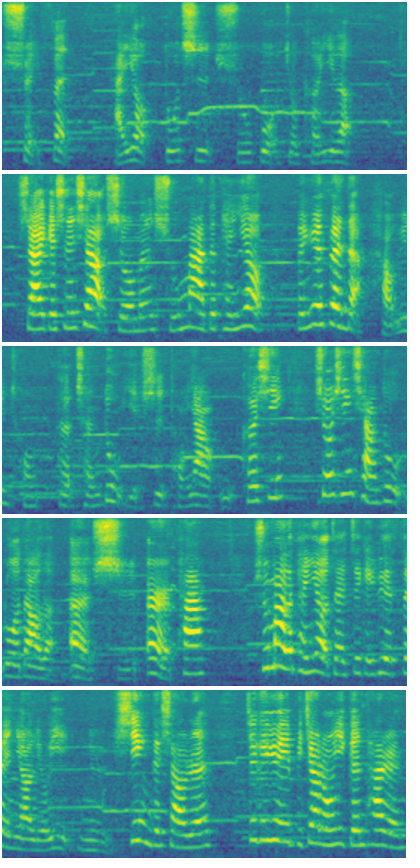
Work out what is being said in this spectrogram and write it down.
水分，还有多吃蔬果就可以了。下一个生肖是我们属马的朋友，本月份的好运同的程度也是同样五颗星，凶星强度落到了二十二趴。属马的朋友在这个月份要留意女性的小人。这个月也比较容易跟他人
